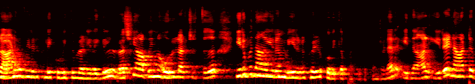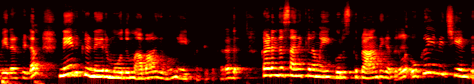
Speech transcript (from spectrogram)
ராணுவ வீரர்களை குவித்துள்ள நிலையில் ரஷ்யாவின் ஒரு லட்சத்து இருபதாயிரம் வீரர்கள் குவி ஒதுக்கப்பட்டிருக்கு குவிக்கப்பட்டிருக்கின்றனர் இதனால் இரு நாட்டு வீரர்களும் நேருக்கு நேர் மோதும் அபாயமும் ஏற்பட்டிருக்கிறது. கடந்த சனிக்கிழமை குருஸ்க் பிராந்தியத்தில் உக்ரைனைச் சேர்ந்த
